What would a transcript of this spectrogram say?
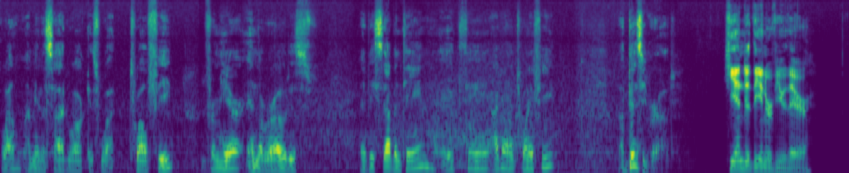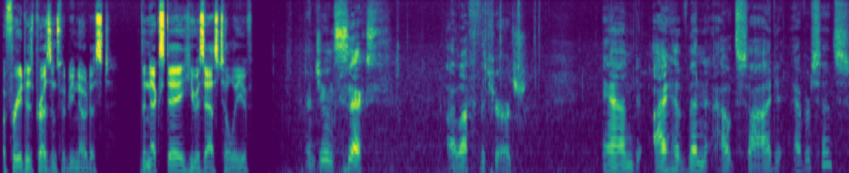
Well, I mean, the sidewalk is what, 12 feet from here, and the road is maybe 17, 18, I don't know, 20 feet. A busy road. He ended the interview there, afraid his presence would be noticed. The next day, he was asked to leave. And June 6th, I left the church, and I have been outside ever since.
